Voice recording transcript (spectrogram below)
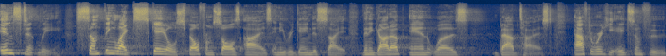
Instantly, Something like scales fell from Saul's eyes, and he regained his sight. Then he got up and was baptized. Afterward, he ate some food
